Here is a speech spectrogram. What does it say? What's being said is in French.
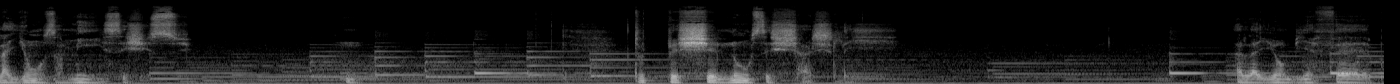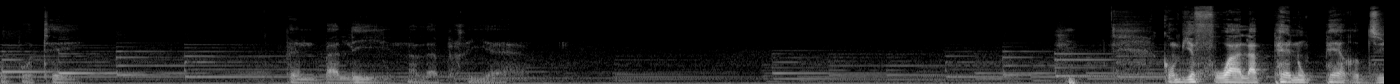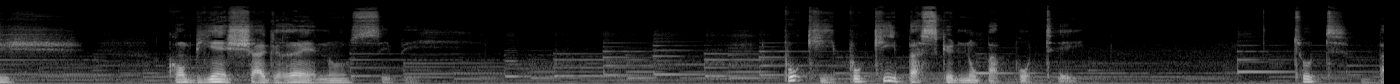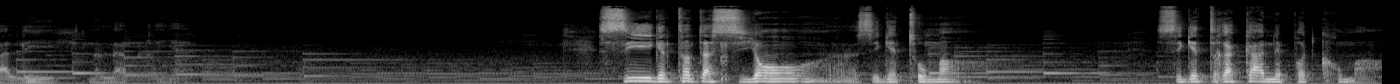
la yon zami, c'est Jésus. Hmm. Tout péché nous, c'est charge li. À la yon bien fait pour porter peine bali dans la prière. Combien fois la peine nous perdu, combien chagrin nous subit. Pour qui, pour qui, parce que nous pas porté toute bali dans la prière. Si a tentation, si a tourment, si a tracas n'importe comment,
